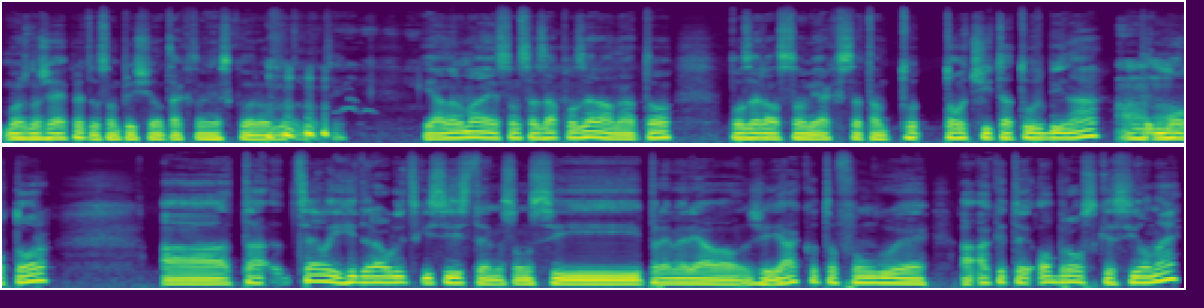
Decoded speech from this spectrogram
možno, že aj preto som prišiel takto neskoro z roboty. Ja normálne som sa zapozeral na to, pozeral som, jak sa tam to- točí tá turbína, ten motor a tá, celý hydraulický systém som si premeriaval, že ako to funguje a aké to je obrovské silné.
